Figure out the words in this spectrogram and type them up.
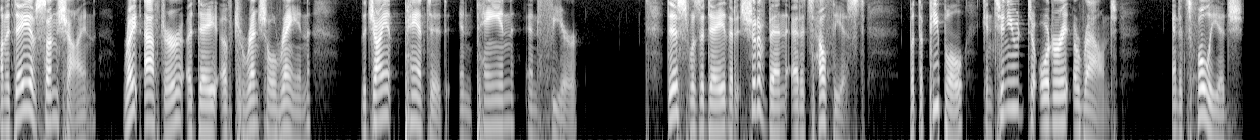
On a day of sunshine, right after a day of torrential rain, the giant panted in pain and fear. This was a day that it should have been at its healthiest, but the people continued to order it around, and its foliage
